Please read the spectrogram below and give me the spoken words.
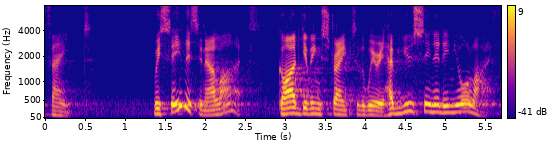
faint. We see this in our lives God giving strength to the weary. Have you seen it in your life?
